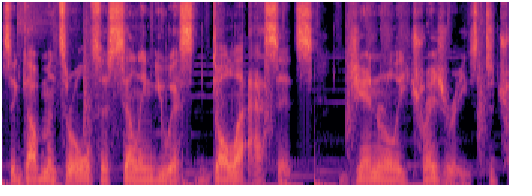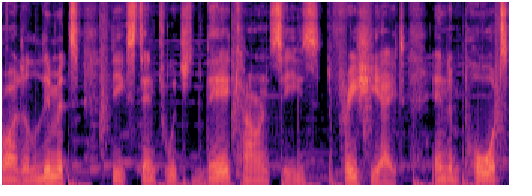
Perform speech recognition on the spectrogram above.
So, governments are also selling US dollar assets, generally treasuries, to try to limit the extent to which their currencies depreciate and import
